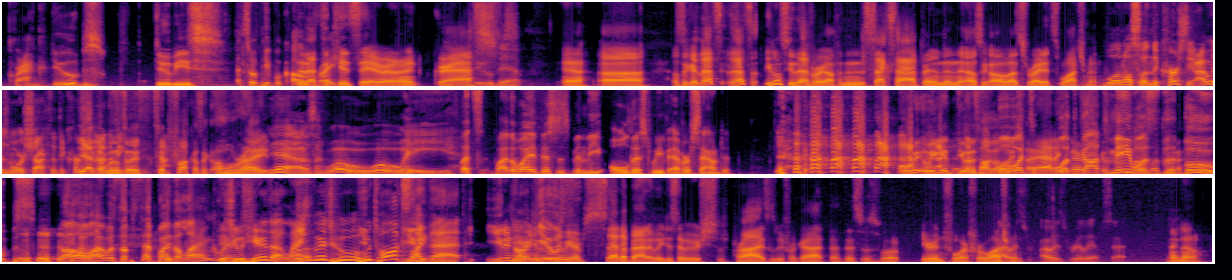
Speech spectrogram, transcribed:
Crack. Dubes. doobies, That's what people call so it, that's right? the kids say, right? Grass. Yeah. Yeah. Uh, I was like, that's that's you don't see that very often. And then the sex happened, and then I was like, oh, that's right, it's Watchmen. Well, and also in the cursing, I was more shocked at the cursing. Yeah, I that don't when think- they said fuck, I was like, oh right. yeah, I was like, whoa, whoa, hey. Let's. By the way, this has been the oldest we've ever sounded. Well, we, we can, do you want to talk about Well, my what sciatic what nerve? got 'Cause me was talked the boobs. oh, I was upset by the language. Did you hear that language? Who who talks you- like that? You didn't hear Drug anything. We were upset about it. We just said we were surprised because we forgot that this is what you're in for for I Watchmen. was I was really upset. I know.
